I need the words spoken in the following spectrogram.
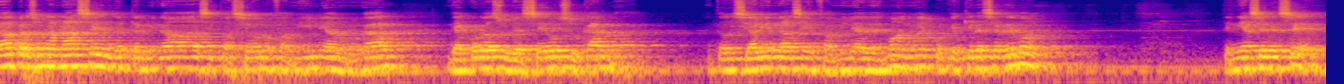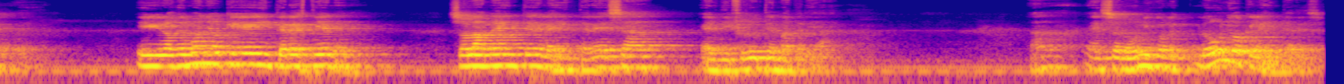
Cada persona nace en determinada situación o familia o lugar de acuerdo a su deseo y su karma. Entonces, si alguien nace en familia de demonios es porque quiere ser demonio. Tenía ese deseo. ¿Y los demonios qué interés tienen? Solamente les interesa el disfrute material. ¿Ah? Eso es lo único, lo único que les interesa.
